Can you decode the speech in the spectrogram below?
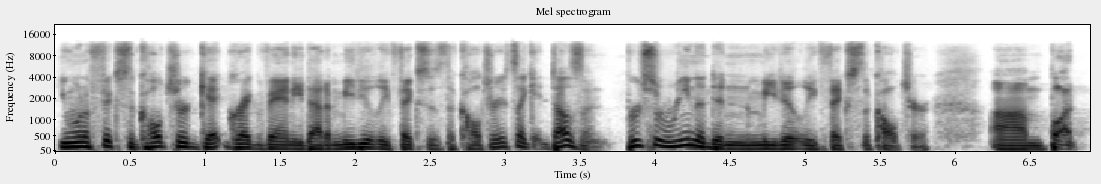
"You want to fix the culture? Get Greg Vanney. That immediately fixes the culture." It's like it doesn't. Bruce Arena didn't immediately fix the culture, um, but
